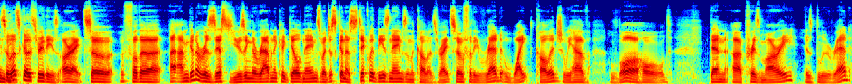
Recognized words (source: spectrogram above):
so let's go through these. All right. So for the, I, I'm gonna resist using the Ravnica guild names. We're just gonna stick with these names and the colors, right? So for the red white college, we have Lorehold. Then uh, Prismari is blue red.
